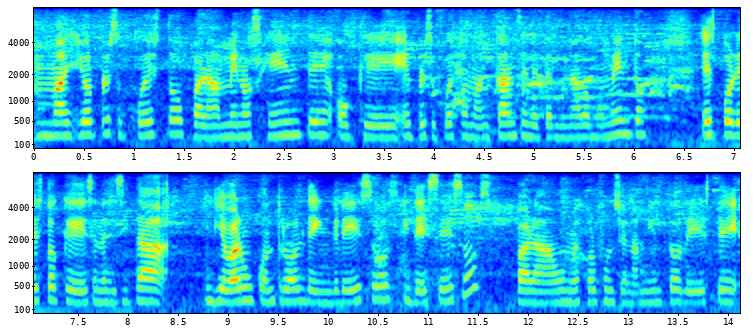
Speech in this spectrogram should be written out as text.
mayor presupuesto para menos gente o que el presupuesto no alcance en determinado momento. Es por esto que se necesita llevar un control de ingresos y decesos para un mejor funcionamiento de este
